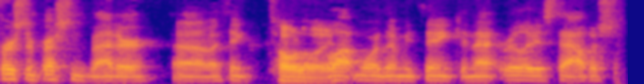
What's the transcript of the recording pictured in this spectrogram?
First impressions matter. Um, I think totally a lot more than we think, and that really establishes.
